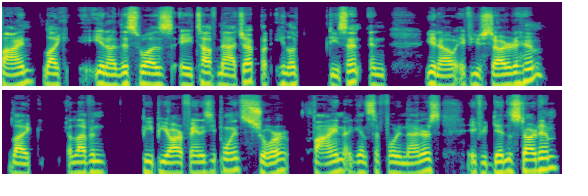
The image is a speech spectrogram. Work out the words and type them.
fine. Like, you know, this was a tough matchup, but he looked decent. And, you know, if you started him, like 11 PPR fantasy points, sure, fine against the 49ers. If you didn't start him,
